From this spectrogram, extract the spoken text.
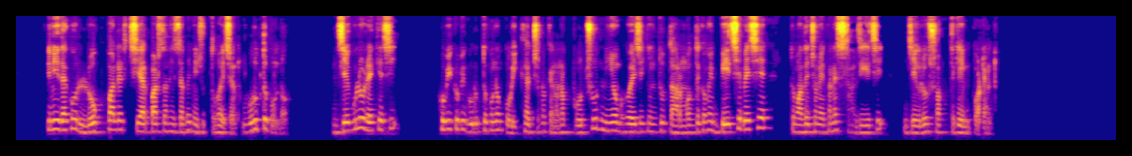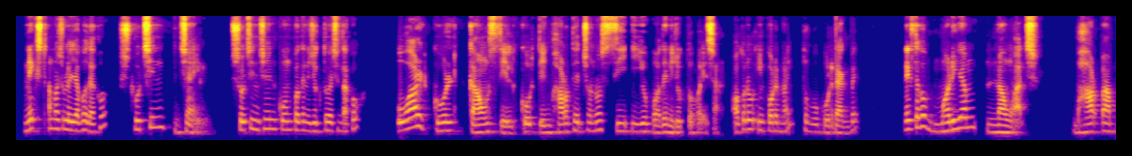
তিনি দেখো লোকপালের চেয়ারপারসন হিসাবে নিযুক্ত হয়েছেন। গুরুত্বপূর্ণ। যেগুলো রেখেছি খুবই খুবই গুরুত্বপূর্ণ পরীক্ষার জন্য, কেননা প্রচুর নিয়োগ হয়েছে কিন্তু তার মধ্যে আমি বেছে বেছে তোমাদের জন্য এখানে সাজিয়েছি, যেগুলো সব থেকে ইম্পর্টেন্ট নেক্সট আমরা চলে যাব দেখো সচিন জৈন। সচিন জৈন কোন পদে নিযুক্ত হয়েছেন দেখো? ওয়ার্ল্ড গোল্ড কাউন্সিল কর্তৃক ভারতের জন্য সিইও পদে নিযুক্ত হয়েছেন। অতটাও ইম্পর্টেন্ট নয় তবু করে রাখবে। নেক্সট দেখো মরিয়াম নওয়াজ।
